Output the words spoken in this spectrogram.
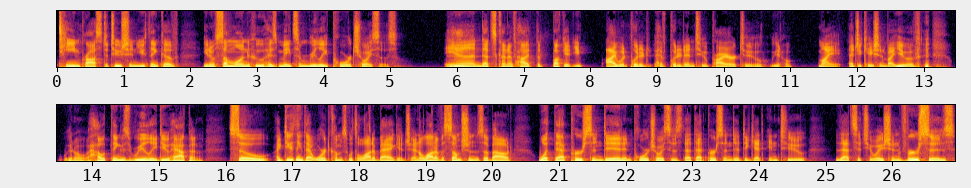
teen prostitution, you think of, you know, someone who has made some really poor choices. Mm-hmm. And that's kind of how the bucket you, I would put it, have put it into prior to, you know, my education by you of, you know, how things really do happen. So I do think that word comes with a lot of baggage and a lot of assumptions about what that person did and poor choices that that person did to get into that situation versus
